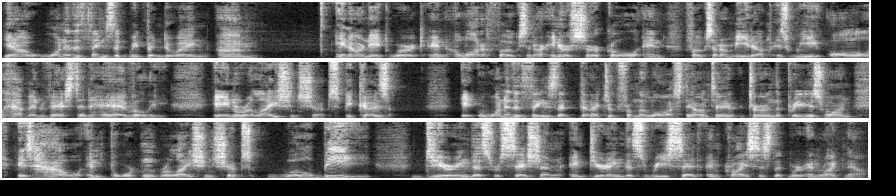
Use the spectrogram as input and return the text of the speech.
You know, one of the things that we've been doing, um, in our network and a lot of folks in our inner circle and folks at our meetup is we all have invested heavily in relationships because it, one of the things that, that I took from the last downturn, the previous one, is how important relationships will be during this recession and during this reset and crisis that we're in right now.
